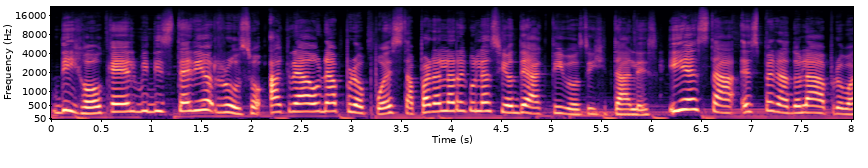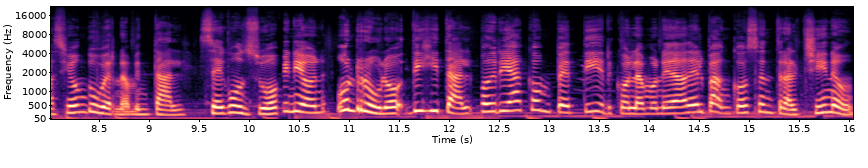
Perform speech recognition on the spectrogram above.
dijo que el ministerio ruso ha creado una propuesta para la regulación de activos digitales y está esperando la aprobación gubernamental. Según su opinión, un rublo digital podría competir con la moneda del Banco Central chino.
